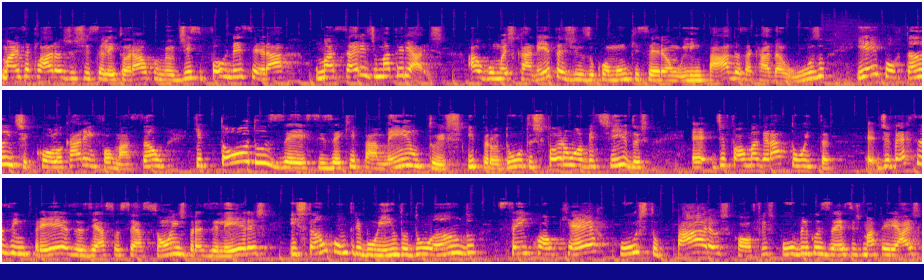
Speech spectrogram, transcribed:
Mas, é claro, a Justiça Eleitoral, como eu disse, fornecerá uma série de materiais. Algumas canetas de uso comum que serão limpadas a cada uso, e é importante colocar a informação que todos esses equipamentos e produtos foram obtidos é, de forma gratuita. É, diversas empresas e associações brasileiras estão contribuindo, doando sem qualquer custo para os cofres públicos esses materiais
